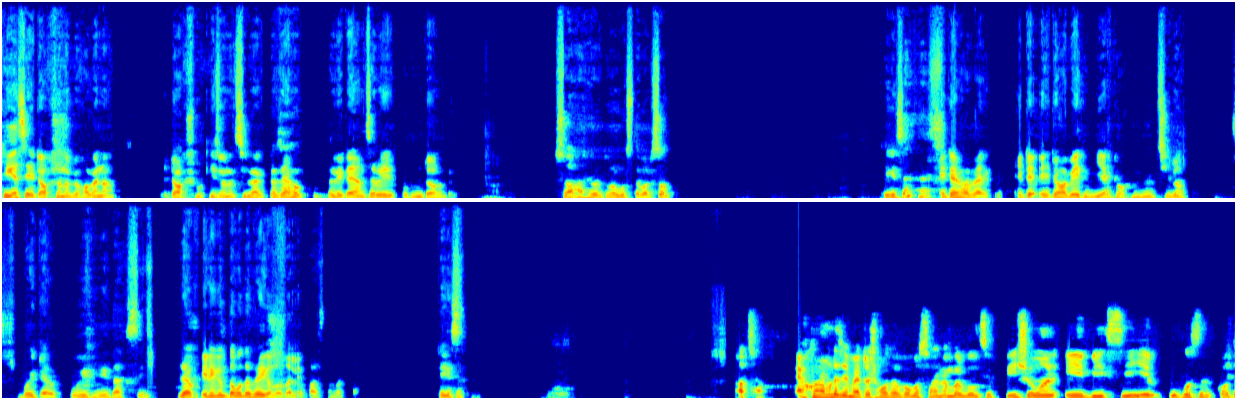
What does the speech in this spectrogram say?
ঠিক আছে, এটা অপশন হবে না। এটা অপশন কি জন্য ছিল একটা? যাই হোক, তাহলে এটা অ্যান্সার এই প্রথমটা হবে। সো আশা করি তোমরা বুঝতে পারছ। ঠিক আছে? হ্যাঁ এটাই হবে আর কি। এটা এটা হবে এখানে একটা অপশন ছিল। বইটা বই থেকে রাখছি। যাই এটা কিন্তু আমাদের হয়ে গেল তাহলে, পাঁচ নাম্বারটা। ঠিক আছে? আচ্ছা এখন আমরা যে ম্যাটার সমাধান করব, ছয় নাম্বার বলছে পি সমান এ বি সি এর উপসেট কত?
